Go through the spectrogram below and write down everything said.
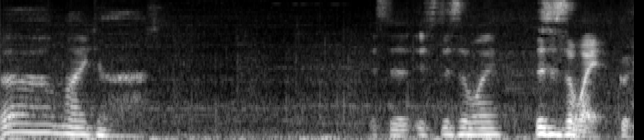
Oh my god. Is, it, is this a way? This is a way. Good.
